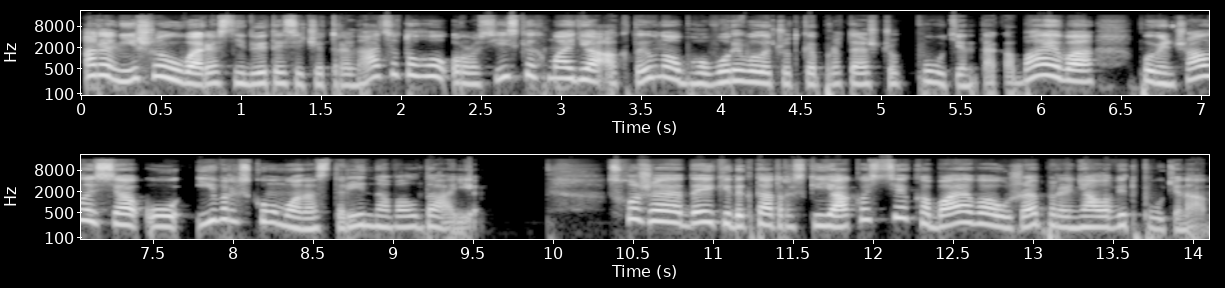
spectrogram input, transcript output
А раніше, у вересні 2013-го, у російських медіа активно обговорювали чутки про те, що Путін та Кабаєва повінчалися у Іверському монастирі на Валдаї. Схоже, деякі диктаторські якості Кабаєва уже перейняла від Путіна.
